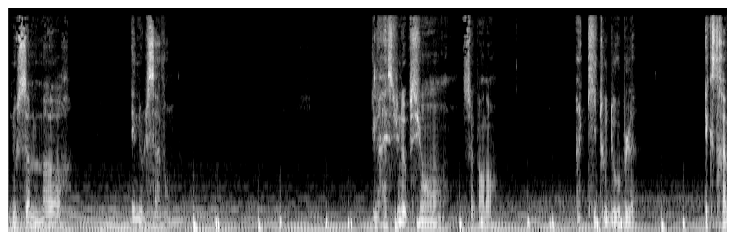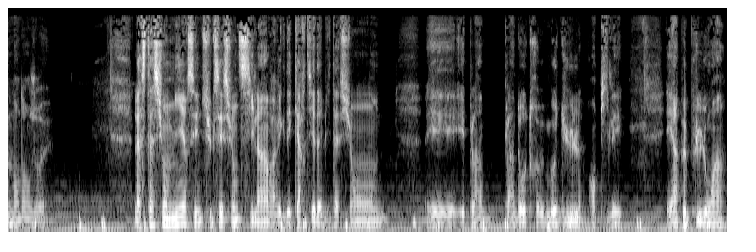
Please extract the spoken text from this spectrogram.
Nous sommes morts et nous le savons. Il reste une option, cependant. Un kit ou double extrêmement dangereux. La station Mir, c'est une succession de cylindres avec des quartiers d'habitation et, plein, plein d'autres modules empilés. Et un peu plus loin,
